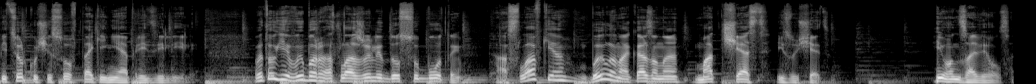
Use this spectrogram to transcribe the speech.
пятерку часов так и не определили. В итоге выбор отложили до субботы, а Славке было наказано матчасть изучать. И он завелся.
